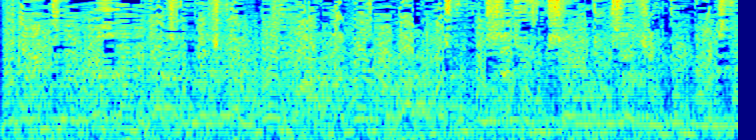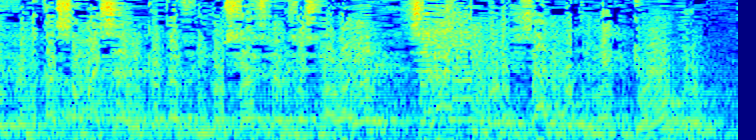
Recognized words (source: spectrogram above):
poderemos ter dois candidatos que praticaram o mesmo ato na mesma data, mas com processo judicial ou administrativo de um deles teve tramitação mais séria que até o fim do antes da vigência nova lei, será ele beneficiado em detrimento de outro?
